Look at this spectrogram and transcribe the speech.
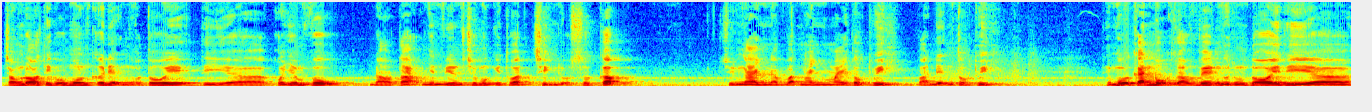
Trong đó thì bộ môn cơ điện của tôi ấy, thì à, có nhiệm vụ đào tạo nhân viên chuyên môn kỹ thuật trình độ sơ cấp, chuyên ngành là vận hành máy tàu thủy và điện tàu thủy. Thì mỗi cán bộ, giáo viên của chúng tôi thì ờ,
